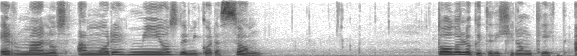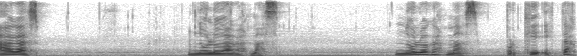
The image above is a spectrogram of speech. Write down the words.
hermanos, amores míos de mi corazón. Todo lo que te dijeron que hagas, no lo hagas más. No lo hagas más, porque estás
